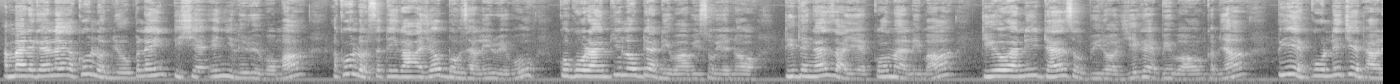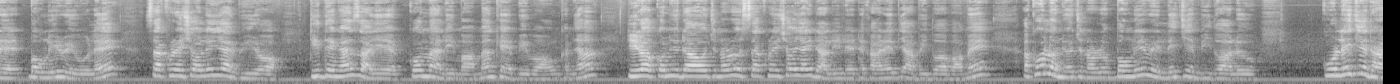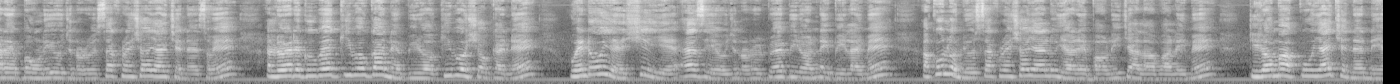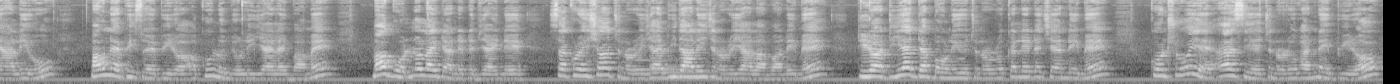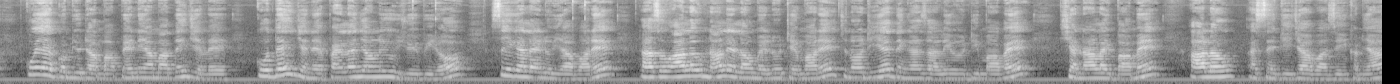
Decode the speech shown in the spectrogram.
အမှန်တကယ်လည်းအခုလိုမျိုး plain t-shirt အင်ကြီးလေးတွေပေါ်မှာ အခုလိုစတီကာအယုတ်ပုံစံလေးတွေကိုကိုကိုယ်တိုင်ပြုလုပ်တတ်နေပါပြီဆိုရင်တော့ဒီသင်ခန်းစာရဲ့ comment လေးမှာ DON dance ဆိုပြီးတော့ရေးခဲ့ပေးပါအောင်ခင်ဗျာပြီးရင်ကိုလေ့ကျင့်ထားတဲ့ပုံလေးတွေကိုလည်း screenshot လေးရိုက်ပြီးတော့ဒီသင်ခန်းစာရဲ့ comment လေးမှာမှတ်ခဲ့ပေးပါအောင်ခင်ဗျာဒီတော့ကွန်ပျူတာကိုကျွန်တော်တို့ screenshot ရိုက်တာလေးလည်းတခါတည်းပြပေးသွားပါမယ်အခုလိုမျိုးကျွန်တော်တို့ပုံလေးတွေလေ့ကျင့်ပြီးသွားလို့ကိုလေ့ကျင့်ထားတဲ့ပုံလေးကိုကျွန်တော်တို့ screenshot ရိုက်ချင်တယ်ဆိုရင်အလွယ်တကူပဲ keyboard ကနေပြီးတော့ keyboard shortcut နဲ့ window ရဲ့ရှေ့ရဲ့ S ရဲ့ကိုကျွန်တော်တို့တွဲပြီးတော့နှိပ်ပေးလိုက်မယ်အခုလိုမျိုး screenshot ရိုက်လို့ရတဲ့ဘောင်လေးကြာလာပါလိမ့်မယ်ဒီတော့မှကိုရိုက်ချင်တဲ့နေရာလေးကိုမောင်းနဲ့ဖိဆွဲပြီးတော့အခုလိုမျိုးလေးရိုက်လိုက်ပါမယ်မောက်ကိုလွတ်လိုက်တာနဲ့တပြိုင်နက် screenshot ကျွန်တော်တို့ရိုက်ပြီးသားလေးကျွန်တော်တို့ရလာပါလိမ့်မယ်ဒီတော့ဒီရဲ့ဓာတ်ပုံလေးကိုကျွန်တော်တို့ကလစ်တစ်ချက်နှိပ်မယ် control ရဲ့ S ရဲ့ကျွန်တော်တို့ကနှိပ်ပြီးတော့ကိုယ့်ရဲ့ကွန်ပျူတာမှာဘယ်နေရာမှာသိမ်းကျင်လဲ ကိုသိမ်းကျင်တဲ့ဖိုင်လန်းချောင်းလေးကိုရွေးပြီးတော့စေကလိုက်လို့ရပါတယ်ဒါဆိုအားလုံးနားလည်လောက်မယ်လို့ထင်ပါတယ်ကျွန်တော်ဒီရဲ့သင်ခန်းစာလေးကိုဒီမှာပဲရှင်းနာလိုက်ပါမယ်အားလုံးအဆင်ပြေကြပါစေခင်ဗျာ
